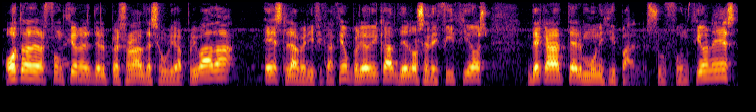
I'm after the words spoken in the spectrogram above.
Otra de las funciones del personal de seguridad privada es la verificación periódica de los edificios de carácter municipal. Sus funciones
